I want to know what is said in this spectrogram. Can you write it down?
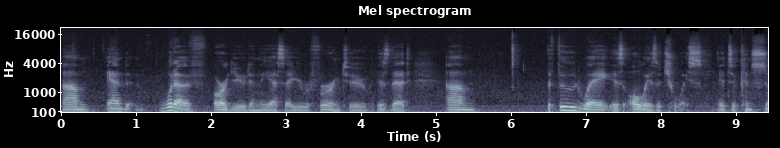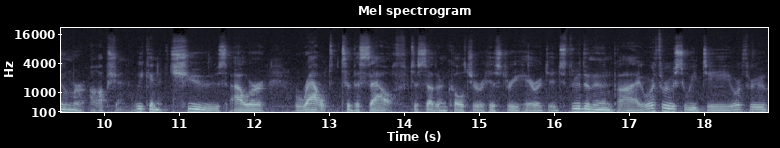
Um, and what I've argued in the essay you're referring to is that um, the food way is always a choice. It's a consumer option. We can choose our route to the South, to Southern culture, history, heritage, through the moon pie, or through sweet tea, or through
